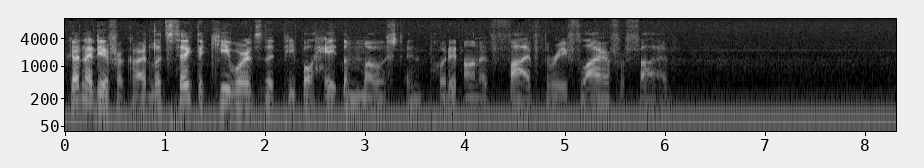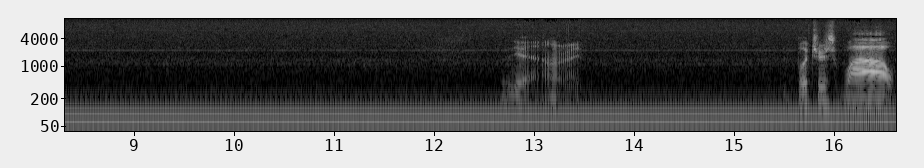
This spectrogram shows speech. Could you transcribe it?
I've got an idea for a card. Let's take the keywords that people hate the most and put it on a 5-3 flyer for 5. Yeah, alright. Butchers? Wow.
